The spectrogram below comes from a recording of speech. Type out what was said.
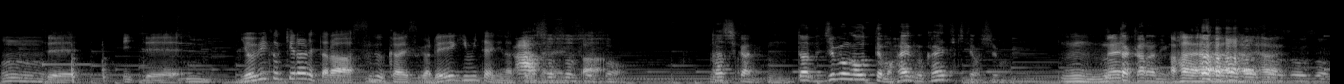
うんていてう、ん。呼びかけられたらすぐ返すが礼儀みたいになってあそうるじゃないそうそうですかそう。確かに。だって自分が打っても早く帰ってきてほしいもん、うん、うん打ったからには、はいはいはいはいはい。そうそうそ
